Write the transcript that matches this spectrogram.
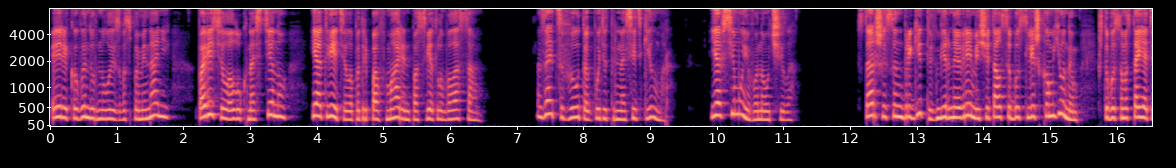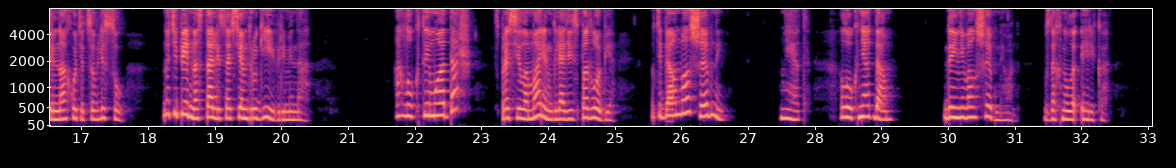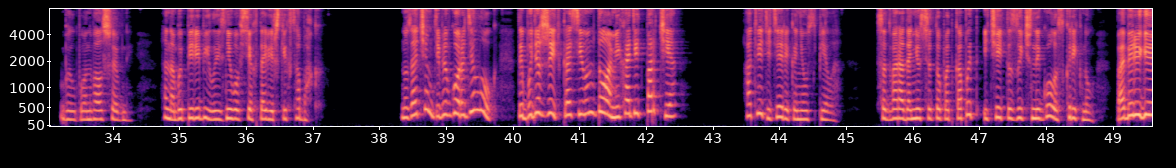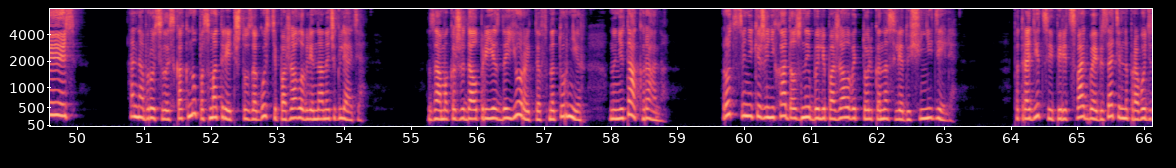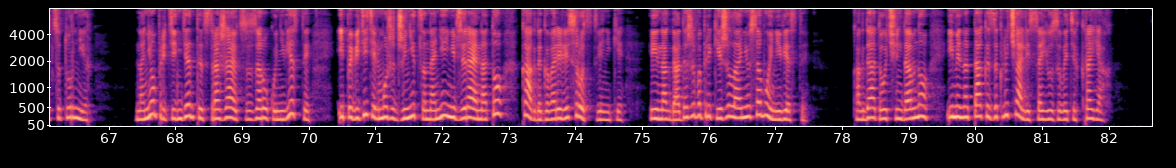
Эрика вынырнула из воспоминаний, повесила лук на стену и ответила, потрепав Марин по светлым волосам. «Зайцев и уток будет приносить Гилмор. Я всему его научила». Старший сын Бригитты в мирное время считался бы слишком юным, чтобы самостоятельно охотиться в лесу, но теперь настали совсем другие времена. «А лук ты ему отдашь?» – спросила Марин, глядя из-под лобья. «У тебя он волшебный». «Нет, лук не отдам». «Да и не волшебный он», – вздохнула Эрика. Был бы он волшебный, она бы перебила из него всех тавирских собак. «Но зачем тебе в городе лук? Ты будешь жить в красивом доме и ходить в парче!» Ответить Эрика не успела. Со двора донесся топот копыт, и чей-то зычный голос крикнул «Поберегись!». Она бросилась к окну посмотреть, что за гости пожаловали на ночь глядя. Замок ожидал приезда Йорейтов на турнир, но не так рано. Родственники жениха должны были пожаловать только на следующей неделе. По традиции перед свадьбой обязательно проводится турнир. На нем претенденты сражаются за руку невесты, и победитель может жениться на ней, невзирая на то, как договорились родственники, и иногда даже вопреки желанию самой невесты. Когда-то очень давно именно так и заключались союзы в этих краях.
